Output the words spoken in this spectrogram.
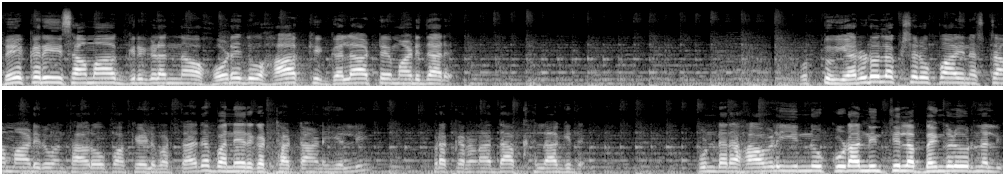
ಬೇಕರಿ ಸಾಮಗ್ರಿಗಳನ್ನು ಹೊಡೆದು ಹಾಕಿ ಗಲಾಟೆ ಮಾಡಿದ್ದಾರೆ. ಒಟ್ಟು ಎರಡು ಲಕ್ಷ ರೂಪಾಯಿ ನಷ್ಟ ಮಾಡಿರುವಂಥ ಆರೋಪ ಕೇಳಿ ಬರ್ತಾ ಇದೆ. ಬನ್ನೇರುಘಟ್ಟ ಠಾಣೆಯಲ್ಲಿ ಪ್ರಕರಣ ದಾಖಲಾಗಿದೆ. ಪುಂಡರ ಹಾವಳಿ ಇನ್ನೂ ಕೂಡ ನಿಂತಿಲ್ಲ ಬೆಂಗಳೂರಿನಲ್ಲಿ.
